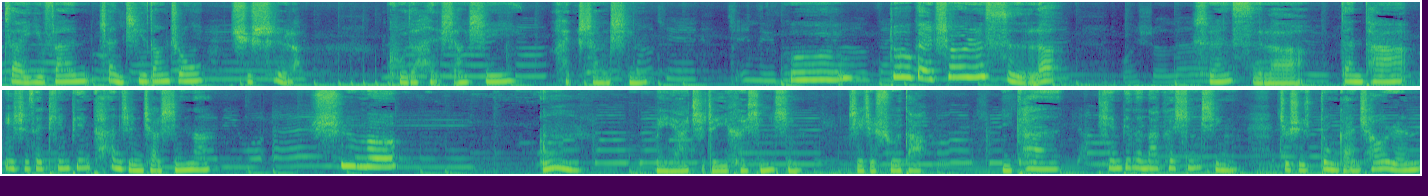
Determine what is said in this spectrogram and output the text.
在一番战机当中去世了，哭得很伤心，很伤心。哦，动感超人死了，虽然死了。但他一直在天边看着你，小新呢，是吗？嗯，美伢指着一颗星星，接着说道：“你看，天边的那颗星星，就是动感超人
